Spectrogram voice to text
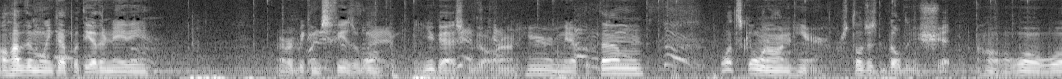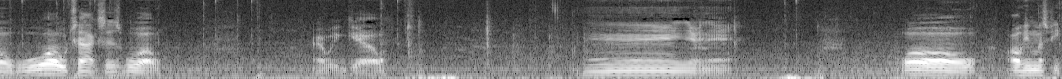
I'll have them link up with the other navy whenever it becomes feasible. You guys can go around here and meet up with them. What's going on here? We're still just building shit. Oh, whoa, whoa, whoa, taxes, whoa. There we go. Whoa. Oh, he must be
